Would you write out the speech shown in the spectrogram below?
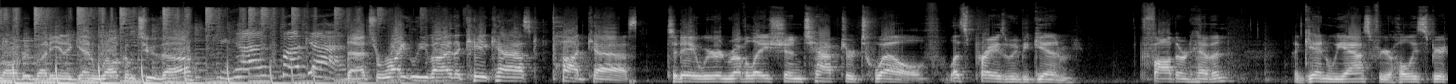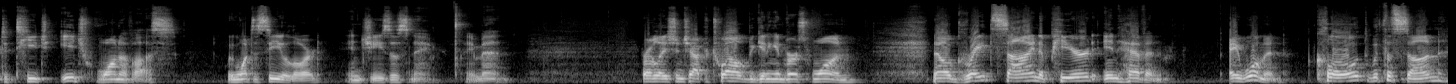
Hello, everybody, and again, welcome to the K-Cast Podcast. That's right, Levi, the KCast podcast. Today we're in Revelation chapter 12. Let's pray as we begin. Father in heaven, again, we ask for your Holy Spirit to teach each one of us. We want to see you, Lord, in Jesus' name. Amen. Revelation chapter 12, beginning in verse 1. Now a great sign appeared in heaven a woman clothed with the sun,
